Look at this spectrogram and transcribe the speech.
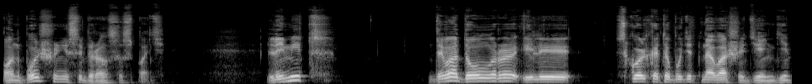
он больше не собирался спать. Лимит — два доллара или сколько это будет на ваши деньги.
